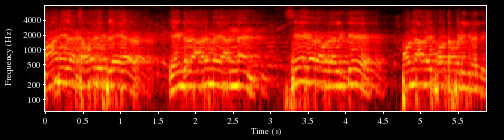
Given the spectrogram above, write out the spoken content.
மாநில கபடி பிளேயர் எங்கள் அருமை அண்ணன் சேகர் அவர்களுக்கு பொன்னாடை போட்டப்படுகிறது.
